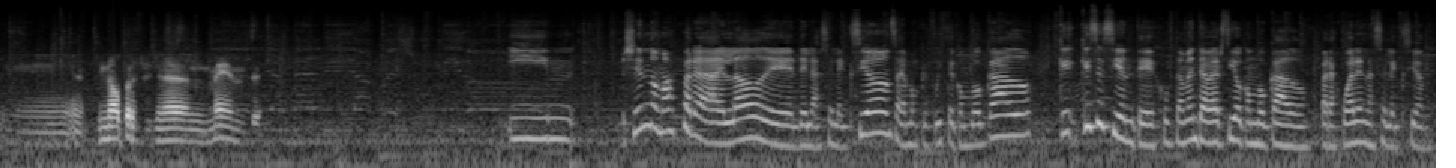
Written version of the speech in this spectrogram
eh, no profesionalmente. Y mm, yendo más para el lado de, de la selección, sabemos que fuiste convocado. ¿Qué, qué se siente justamente haber sido convocado para jugar en la selección?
